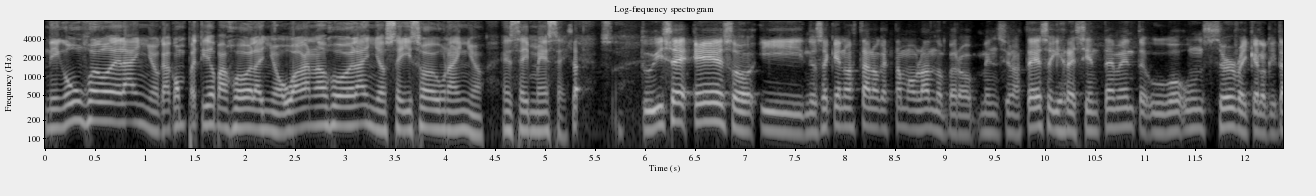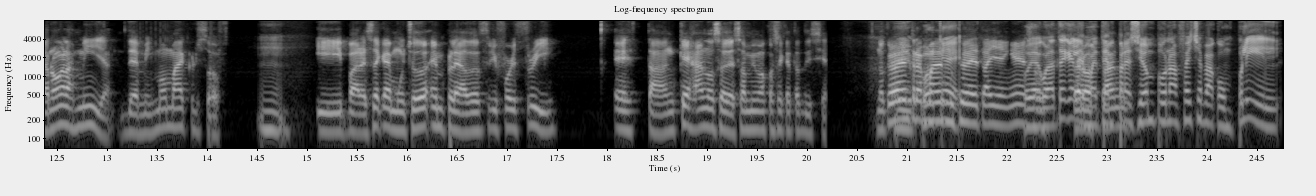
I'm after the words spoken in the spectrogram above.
Ningún juego del año que ha competido para el juego del año o ha ganado juego del año, se hizo un año, en seis meses. tú dices eso y no sé que no está en lo que estamos hablando, pero mencionaste eso y recientemente hubo un survey que lo quitaron a las millas del mismo Microsoft. Mm. Y parece que muchos empleados de 343 están quejándose de esas mismas cosas que estás diciendo. No creo entrar más en mucho detalle en eso. Oye, acuérdate que le meten presión por una fecha para cumplir,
